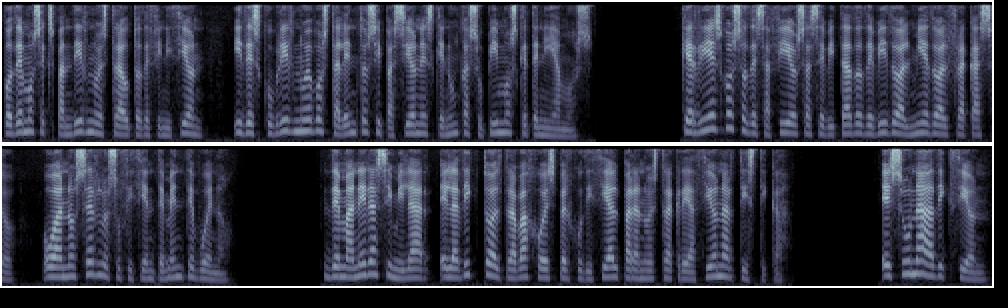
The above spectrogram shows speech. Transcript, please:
podemos expandir nuestra autodefinición y descubrir nuevos talentos y pasiones que nunca supimos que teníamos. ¿Qué riesgos o desafíos has evitado debido al miedo al fracaso, o a no ser lo suficientemente bueno? De manera similar, el adicto al trabajo es perjudicial para nuestra creación artística. Es una adicción.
